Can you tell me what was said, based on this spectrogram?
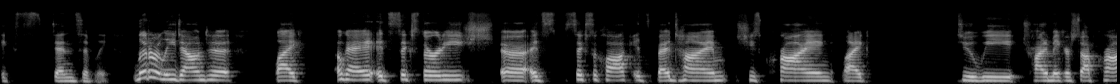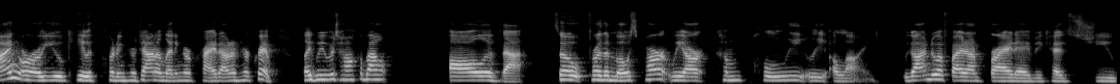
extensively literally down to like okay it's 6 30 uh, it's 6 o'clock it's bedtime she's crying like do we try to make her stop crying or are you okay with putting her down and letting her cry it out in her crib like we would talk about all of that so for the most part, we are completely aligned. We got into a fight on Friday because she,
